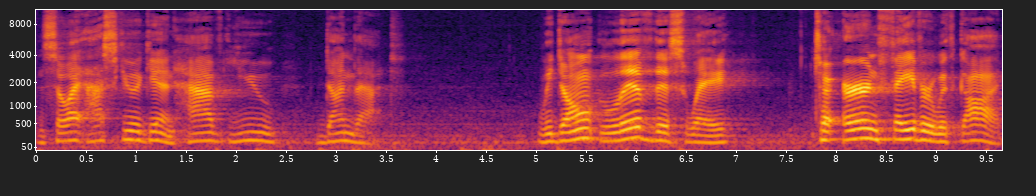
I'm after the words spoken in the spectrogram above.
And so I ask you again have you done that? We don't live this way to earn favor with God.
